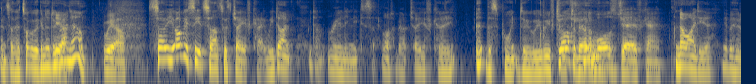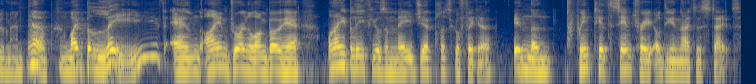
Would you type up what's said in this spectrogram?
And so that's what we're going to do Yeah. right now. We are. So obviously it starts with JFK. We don't we don't really need to say a lot about JFK at this point, do we? We've Josh, talked about who him. was JFK? No idea. Never heard of the man. Yeah, Hmm. I believe, and I am drawing a long bow here. I believe he was a major political figure in the twentieth century of the United States.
